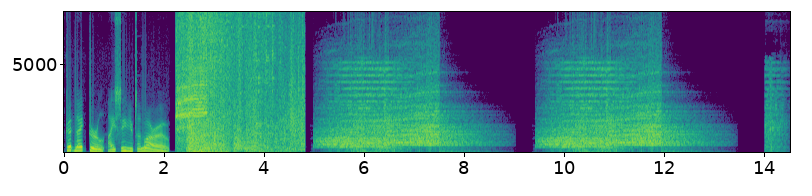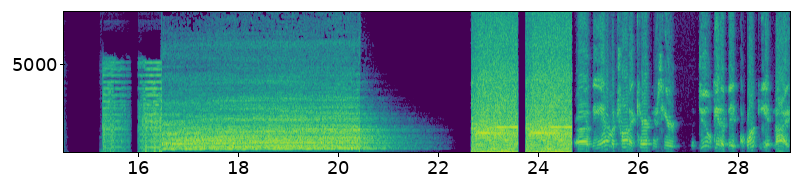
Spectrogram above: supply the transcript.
Good night, girl. I see you tomorrow. Animatronic characters here do get a bit quirky at night,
